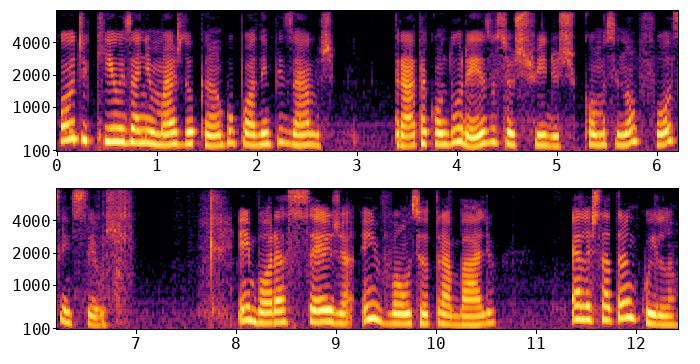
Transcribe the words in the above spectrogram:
ou de que os animais do campo podem pisá-los. Trata com dureza os seus filhos, como se não fossem seus. Embora seja em vão o seu trabalho, ela está tranquila,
